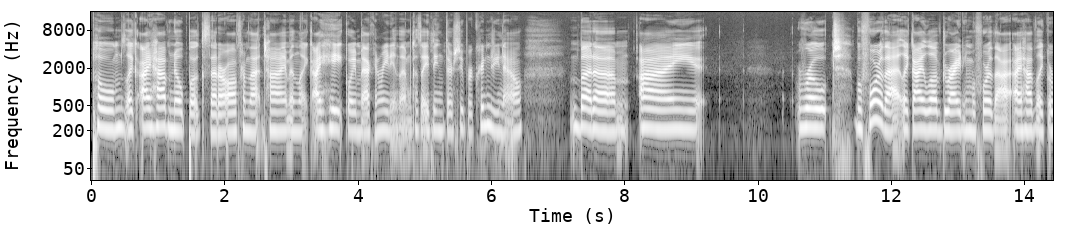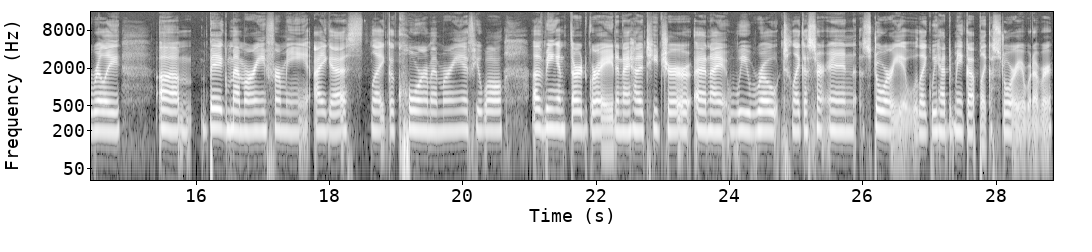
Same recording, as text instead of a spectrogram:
poems. Like I have notebooks that are all from that time and like I hate going back and reading them because I think they're super cringy now. But um I wrote before that like i loved writing before that. I have like a really um big memory for me i guess like a core memory if you will of being in third grade and i had a teacher and i we wrote like a certain story. It- like we had to make up like a story or whatever.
